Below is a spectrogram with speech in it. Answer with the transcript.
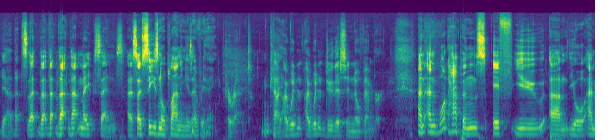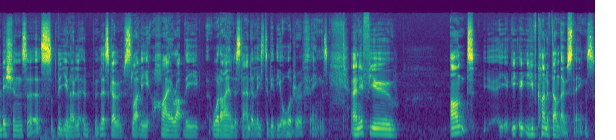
Yeah, that's that that that that, that makes sense. Uh, so seasonal planning is everything. Correct. Okay. I, I wouldn't. I wouldn't do this in November. And and what happens if you um, your ambitions are you know let, let's go slightly higher up the what I understand at least to be the order of things, and if you aren't you've kind of done those things.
